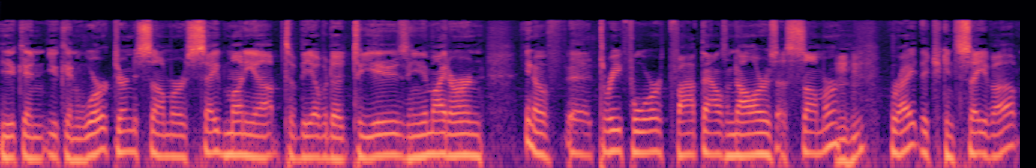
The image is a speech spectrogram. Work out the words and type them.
You can you can work during the summer, save money up to be able to, to use, and you might earn, you know, uh, three, four, five thousand dollars a summer, right? That you can save up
